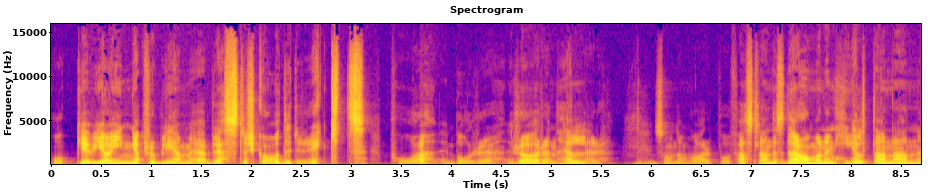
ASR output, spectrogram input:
Och eh, vi har inga problem med blästerskador direkt på borrrören heller. Som de har på fastlandet. Så där har man en helt annan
